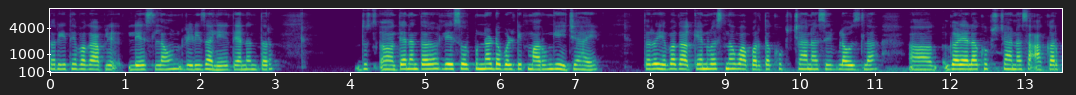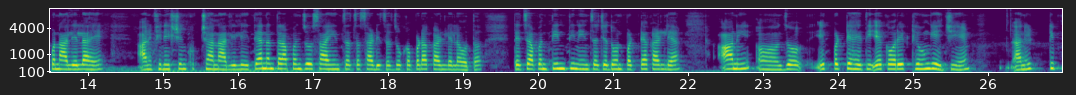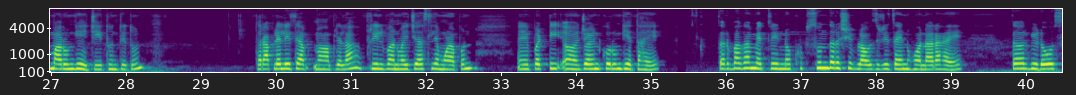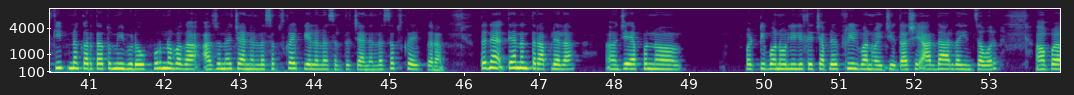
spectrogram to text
तर इथे बघा आपले लेस लावून रेडी झाली आहे. त्यानंतर दुस त्यानंतर लेसवर पुन्हा डबल टिप मारून घ्यायची आहे. तर हे बघा कॅनव्हस न वापरता खूप छान असे ब्लाऊजला गळ्याला खूप छान असा आकार पण आलेला आहे आणि फिनिशिंग खूप छान आलेली आहे. त्यानंतर आपण जो सहा इंचाचा साडीचा जो कपडा काढलेला होता त्याच्या आपण तीन तीन इंचाच्या दोन पट्ट्या काढल्या आणि जो एक पट्टी आहे ती एकावर एक ठेवून घ्यायची आहे आणि टिप मारून घ्यायची इथून तिथून तर आपल्याला इथे आपल्याला फ्रील बनवायची असल्यामुळे आपण पट्टी जॉईंट करून घेत आहे. तर बघा मैत्रिणीनं खूप सुंदर अशी ब्लाऊज डिझाईन होणार आहे. तर व्हिडिओ स्किप न करता तुम्ही व्हिडिओ पूर्ण बघा. अजून चॅनलला सबस्क्राईब केलं नसेल तर चॅनलला सबस्क्राईब करा. तर त्या त्यानंतर आपल्याला जे आपण पट्टी बनवलेली त्याची आपल्याला फ्रील बनवायची आहे. तर अशी अर्धा अर्धा इंचावर प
